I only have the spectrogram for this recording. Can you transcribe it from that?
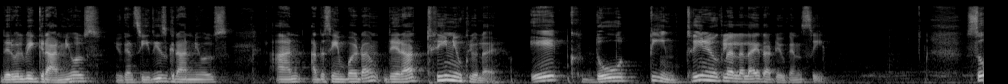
there will be granules you can see these granules and at the same point of time there are three nuclei एक दो तीन three nuclei that you can see so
